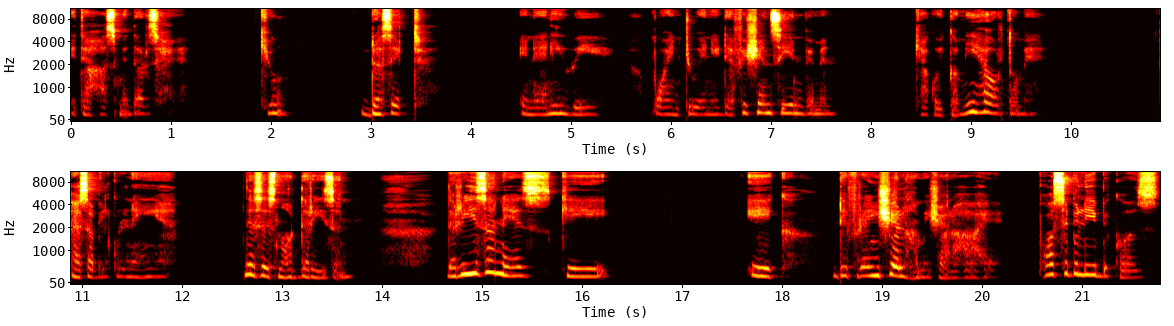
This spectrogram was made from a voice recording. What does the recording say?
इतिहास में दर्ज है। क्यों? Does it in any way point to any deficiency in women क्या कोई कमी है औरतों में? ऐसा बिल्कुल नहीं है। This is not the reason the reason is कि एक डिफरेंशियल हमेशा रहा है। पॉसिबली बिकॉज़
